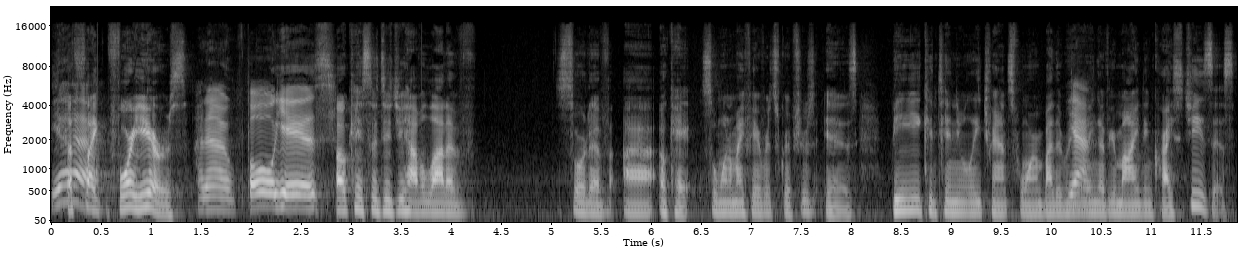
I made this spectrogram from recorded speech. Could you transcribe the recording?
Yeah. That's like four years. I know, four years. Okay, so did you have a lot of sort of, uh, okay, so one of my favorite scriptures is, be ye continually transformed by the Yeah. renewing of your mind in Christ Jesus.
